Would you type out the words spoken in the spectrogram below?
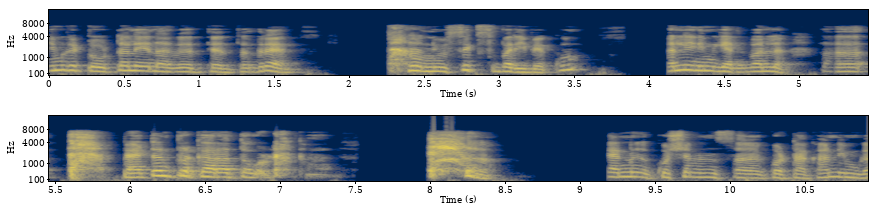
ನಿಮ್ಗೆ ಟೋಟಲ್ ಏನಾಗುತ್ತೆ ಅಂತಂದ್ರೆ ನೀವು ಸಿಕ್ಸ್ ಬರಿಬೇಕು. ಅಲ್ಲಿ ನಿಮ್ಗೆ ಒಂದು ಪ್ಯಾಟರ್ನ್ ಪ್ರಕಾರ ತಗೊಂಡಾಗ ಟೆನ್ ಕ್ವಶನ್ಸ್ ಕೊಟ್ಟಾಗ ನಿಮ್ಗ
